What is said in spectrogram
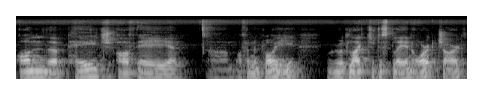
on the page of, a, um, of an employee, we would like to display an org chart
